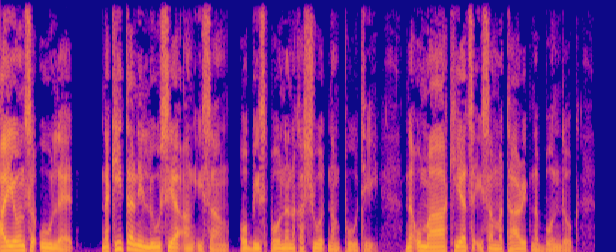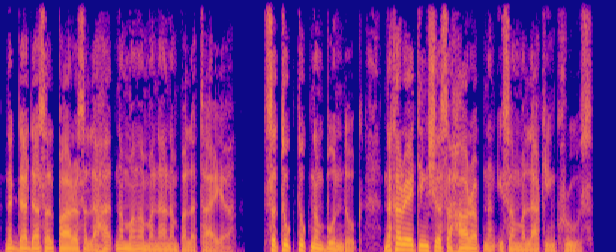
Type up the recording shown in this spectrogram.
Ayon sa ulet, nakita ni Lucia ang isang obispo na nakashoot ng puti na umaakyat sa isang matarik na bundok, nagdadasal para sa lahat ng mga mananampalataya. Sa tuktok ng bundok, nakarating siya sa harap ng isang malaking krus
